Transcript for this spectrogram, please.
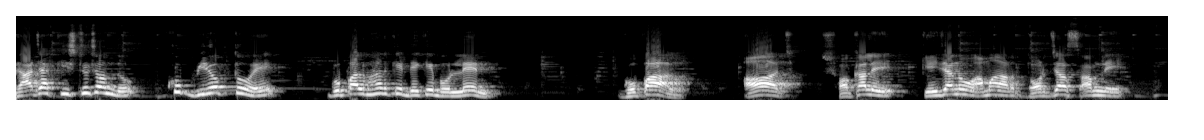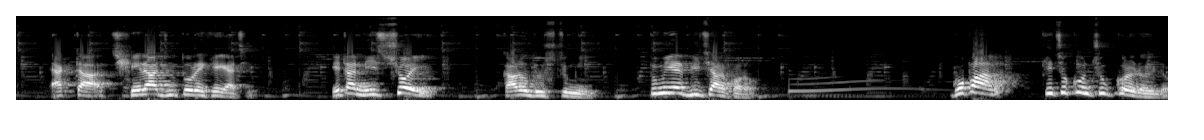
রাজা কৃষ্ণচন্দ্র খুব বিরক্ত হয়ে গোপাল ভাঁড়কে ডেকে বললেন, গোপাল, আজ সকালে কে যেন আমার দরজার সামনে একটা ছেঁড়া জুতো রেখে গেছে। এটা নিশ্চয়ই কারও দুষ্টুমি। তুমি এর বিচার করো। গোপাল কিছুক্ষণ চুপ করে রইল।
